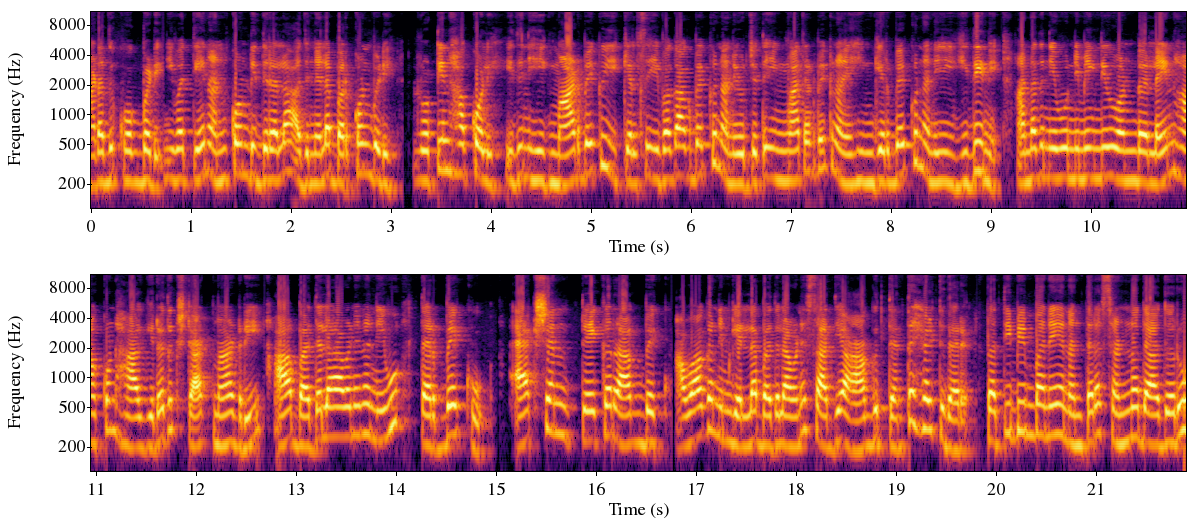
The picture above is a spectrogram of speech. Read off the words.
ಮಾಡೋದಕ್ಕೆ ಹೋಗ್ಬೇಡಿ. ಇವತ್ತೇನ್ ಅನ್ಕೊಂಡಿದ್ದೀರಲ್ಲ, ಅದನ್ನೆಲ್ಲ ಬರ್ಕೊಂಡ್ಬಿಡಿ. ರೊಟೀನ್ ಹಾಕೊಳ್ಳಿ. ಇದನ್ನ ಹೀಗೆ ಮಾಡ್ಬೇಕು, ಈ ಕೆಲಸ ಇವಾಗ ಆಗ್ಬೇಕು, ನಾನು ಇವ್ರ ಜೊತೆ ಹಿಂಗ್ ಮಾತಾಡ್ಬೇಕು, ನಾನು ಹಿಂಗಿರಬೇಕು ನಾನು ಹೀಗಿದ್ದೀನಿ ಅನ್ನೋದು ನೀವು ನಿಮಗೆ ನೀವು ಒಂದು ಲೈನ್ ಹಾಕೊಂಡು ಹಾಗಿರೋದಕ್ಕೆ ಸ್ಟಾರ್ಟ್ ಮಾಡ್ರಿ. ಆ ಬದಲಾವಣೆನ ನೀವು ತರಬೇಕು. ಆಕ್ಷನ್ ಟೇಕರ್ ಆಗ್ಬೇಕು. ಅವಾಗ ನಿಮ್ಗೆಲ್ಲ ಬದಲಾವಣೆ ಸಾಧ್ಯ ಆಗುತ್ತೆ ಅಂತ ಹೇಳ್ತಿದ್ದಾರೆ. ಪ್ರತಿಬಿಂಬನೆಯ ನಂತರ ಸಣ್ಣದಾದರೂ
